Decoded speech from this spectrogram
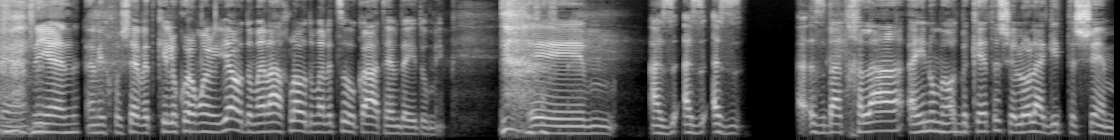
כן. מעניין. אני חושבת, כאילו כולם אומרים לי, יואו, דומה לך, לא, דומה לצוק, אה, אתם די דומים. אמ, אז, אז, אז, אז בהתחלה היינו מאוד בקטע של לא להגיד את השם.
